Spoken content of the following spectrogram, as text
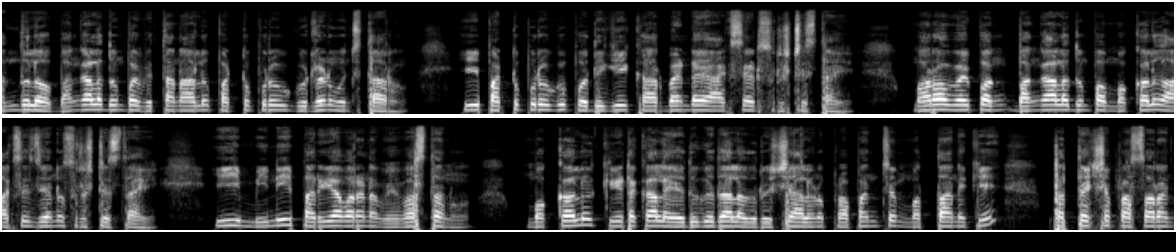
అందులో బంగాళదుంప విత్తనాలు పట్టుపురుగు గుడ్లను ఉంచుతారు. ఈ పట్టుపురుగు పొదిగి కార్బన్ డైఆక్సైడ్ సృష్టిస్తాయి. మరోవైపు బంగాళదుంప మొక్కలు ఆక్సిజన్ను సృష్టిస్తాయి. ఈ మినీ పర్యావరణ వ్యవస్థను మొక్కలు కీటకాల ఎదుగుదల దృశ్యాలను ప్రపంచం మొత్తానికి ప్రత్యక్ష ప్రసారం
